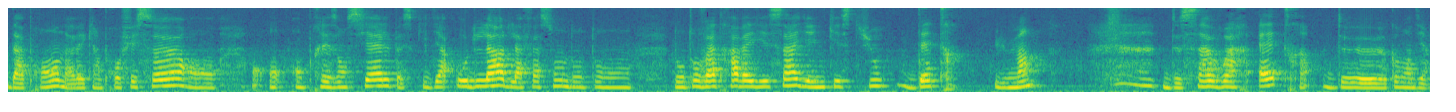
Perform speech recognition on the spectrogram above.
d'apprendre avec un professeur en, présentiel, parce qu'il y a au-delà de la façon dont on, va travailler ça, il y a une question d'être humain, de savoir-être, de comment dire,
